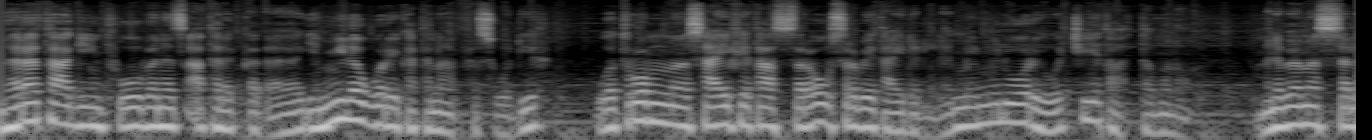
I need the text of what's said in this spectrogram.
ምህረት አግኝቶ በነፃ ተለቀቀ የሚለው ወሬ ከተናፈሰ ወዲህ ወትሮም ሳይፍ የታሰረው እስር ቤት አይደለም የሚሉ ወሬዎች እየታተሙ ነው። ምን በመሰለ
